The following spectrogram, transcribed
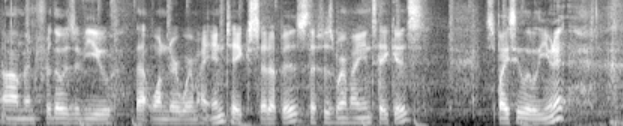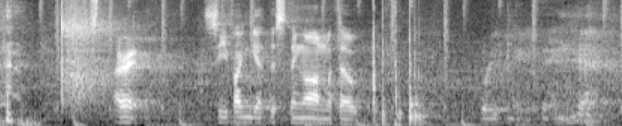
Um, and for those of you that wonder where my intake setup is, this is where my intake is. Spicy little unit. All right, see if I can get this thing on without breaking anything.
